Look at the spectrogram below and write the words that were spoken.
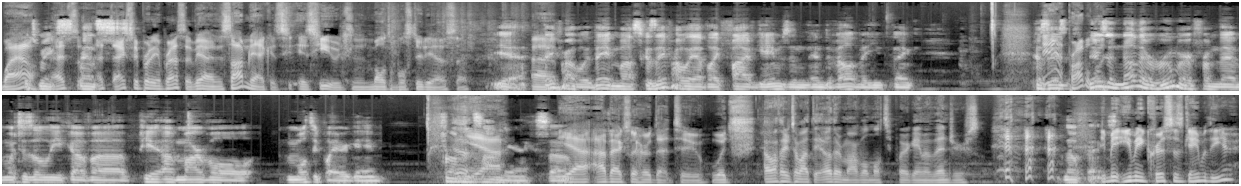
Wow, Which makes that's sense. that's actually pretty impressive. Yeah, and Insomniac is is huge in multiple studios. So Yeah, Uh, they probably they must because they probably have like five games in, in development. You'd think. Because Yeah, there's, probably. there's another rumor from them, which is a leak of a, P- a Marvel multiplayer game from Yeah. Insomniac. So yeah, I've actually heard that too. Which Oh, I want to talk about the other Marvel multiplayer game, Avengers. no thanks. you mean you mean Chris's game of the year?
